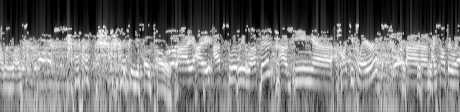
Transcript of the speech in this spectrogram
fell in love. You- you felt power. I, I absolutely loved it. Uh, being uh, a hockey player, um, I felt it was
